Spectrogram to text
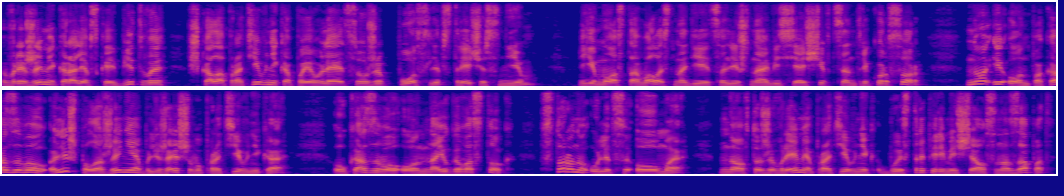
В режиме королевской битвы шкала противника появляется уже после встречи с ним. Ему оставалось надеяться лишь на висящий в центре курсор, но и он показывал лишь положение ближайшего противника. Указывал он на юго-восток, в сторону улицы Оуме, но в то же время противник быстро перемещался на запад.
